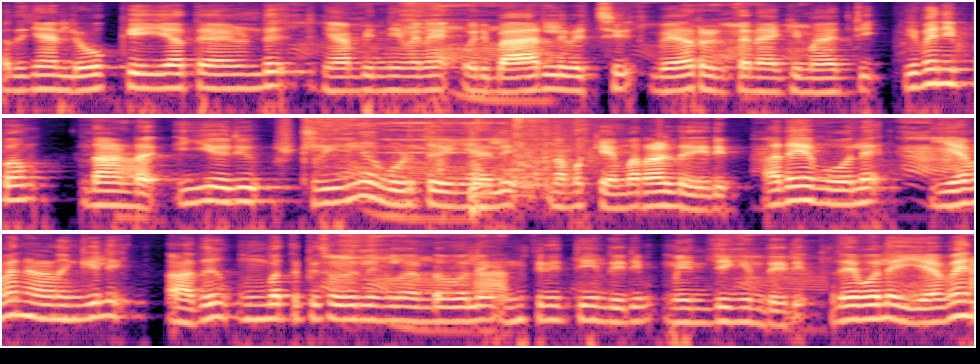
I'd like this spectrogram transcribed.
അത് ഞാൻ ലോക്ക് ചെയ്യാത്ത ആയതുകൊണ്ട് ഞാൻ പിന്നെ ഇവനെ ഒരു ബാരൽ വെച്ച് വേറൊരുത്തനാക്കി മാറ്റി. ഇവനിപ്പം ദാണ്ട ഈ ഒരു സ്ട്രിങ് കൊടുത്തു കഴിഞ്ഞാൽ നമുക്ക് എമറാൾഡ് തരും. അതേപോലെ യവനാണെങ്കിൽ അത് മുമ്പത്തെ എപ്പിസോഡിൽ നിങ്ങൾ കണ്ട പോലെ ഇൻഫിനിറ്റിയും തരും മെൻഡിങ്ങും തരും. അതേപോലെ യവൻ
